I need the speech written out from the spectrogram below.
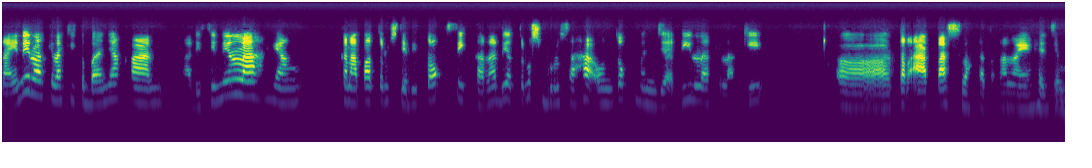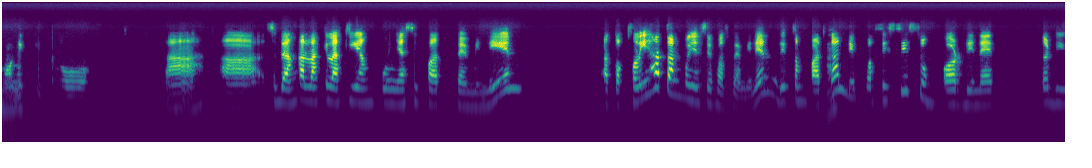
Nah, ini laki-laki kebanyakan. Nah, di sinilah yang kenapa terus jadi toksik, karena dia terus berusaha untuk menjadi laki-laki, eee, teratas lah katakanlah yang hegemonik itu. Nah, eee, sedangkan laki-laki yang punya sifat feminin atau kelihatan punya sifat feminin Hmm. ditempatkan di posisi subordinate atau di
